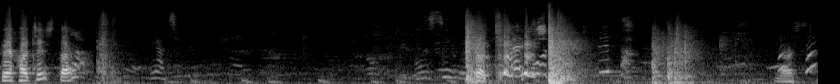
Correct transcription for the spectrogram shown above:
ти хочеш, так? Сильно. Що? Ей, тут! Настя.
